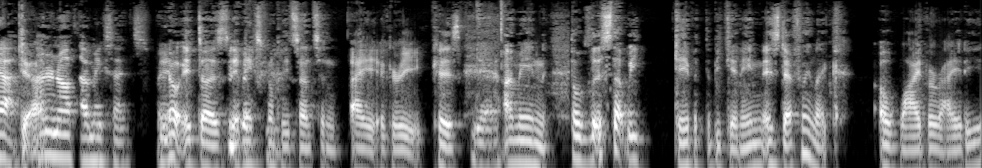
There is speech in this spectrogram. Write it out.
yeah, Yeah. i don't know if that makes sense No, it does. It makes complete sense, and I agree. Because yeah I mean, the list that we gave at the beginning is definitely like a wide variety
